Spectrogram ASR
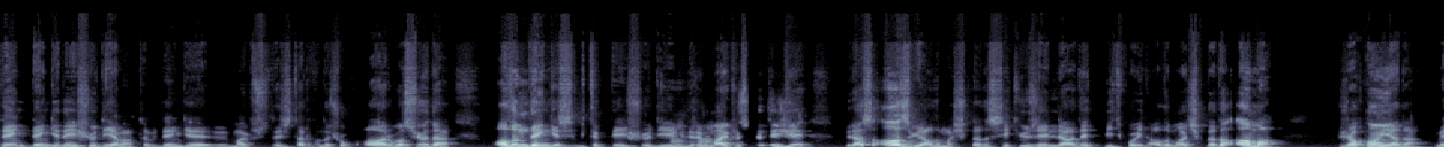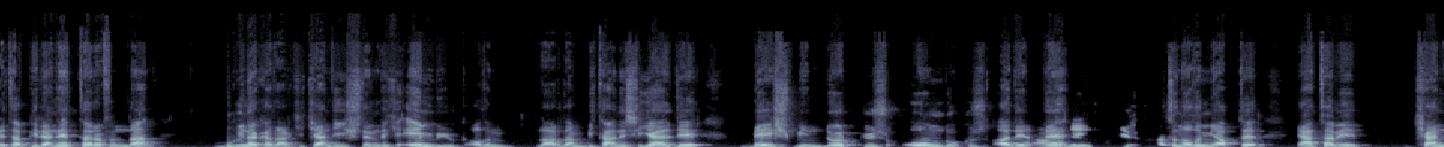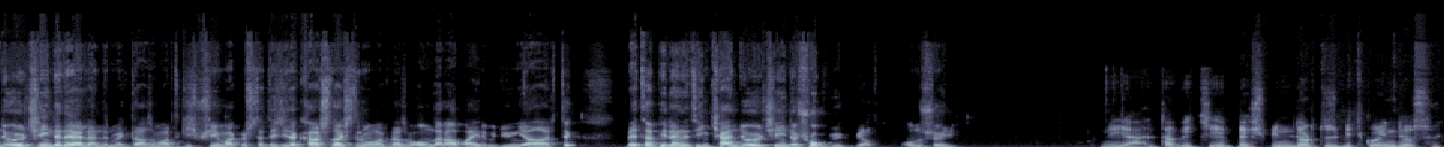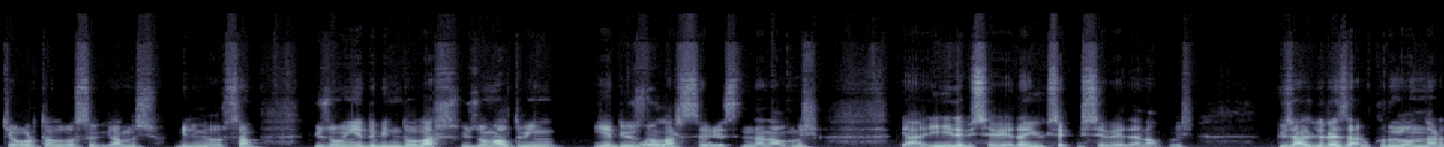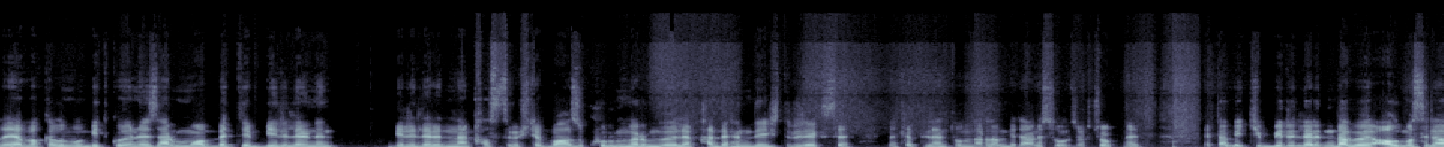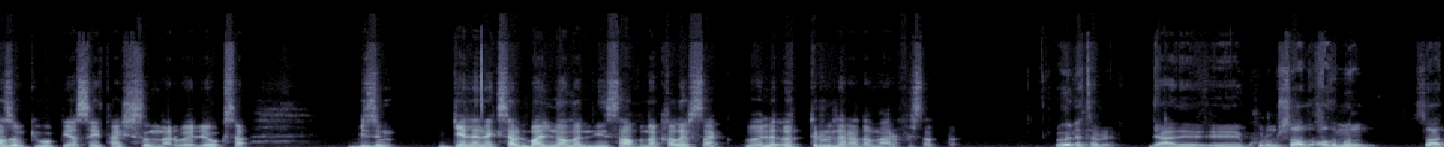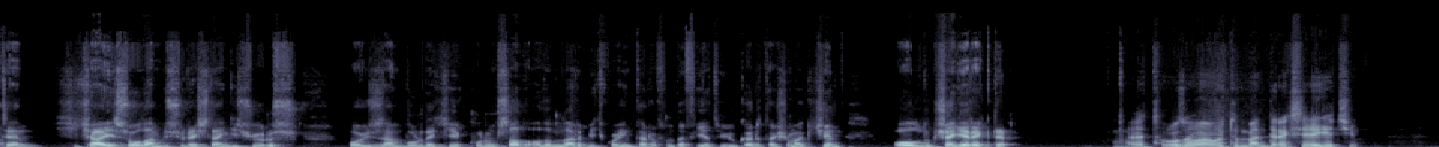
den, denge değişiyor diyemem tabii. Denge e, MicroStrateji tarafında çok ağır basıyor da alım dengesi bir tık değişiyor diyebilirim. Hı hı. MicroStrateji biraz az bir alım açıkladı. 850 adet Bitcoin alımı açıkladı ama Japonya'dan MetaPlanet tarafından bugüne kadarki kendi işlerindeki en büyük alımlardan bir tanesi geldi. 5419 adette bir satın alım yaptı. Yani tabii kendi ölçeğinde değerlendirmek lazım artık. Hiçbir şeyi makro stratejiyle karşılaştırmamak lazım. Onlar apayrı bir dünya artık. Beta Planet'in kendi ölçeğinde çok büyük bir alım. Onu söyleyeyim. Yani tabii ki 5400 Bitcoin diyorsun ki ortalaması yanlış bilmiyorsam 117 bin dolar, 116 bin 700 wow. dolar seviyesinden almış. Yani iyi de bir seviyeden, yüksek bir seviyeden almış. Güzel bir rezerv kuruyor onlar da ya. Bakalım bu Bitcoin rezerv muhabbeti birilerinin birilerinden kastım işte bazı kurumların böyle kaderini değiştirecekse Metaplant onlardan bir tanesi olacak çok net. E tabii ki birilerinin de böyle alması lazım ki bu piyasayı taşısınlar böyle yoksa bizim geleneksel balinaların insafına kalırsak böyle öttürürler adam her fırsatta. Öyle tabii. Yani e, kurumsal alımın zaten hikayesi olan bir süreçten geçiyoruz. O yüzden buradaki kurumsal alımlar Bitcoin tarafında fiyatı yukarı taşımak için oldukça gerekli. Evet o zaman Oytun ben direkt şeye geçeyim.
